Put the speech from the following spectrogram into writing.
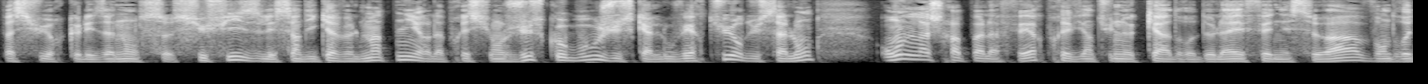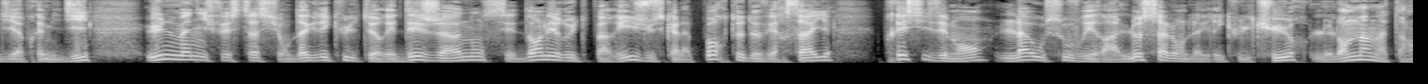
Pas sûr que les annonces suffisent. Les syndicats veulent maintenir la pression jusqu'au bout, jusqu'à l'ouverture du salon. On ne lâchera pas l'affaire, prévient une cadre de la FNSEA vendredi après-midi. Une manifestation d'agriculteurs est déjà annoncée dans les rues de Paris jusqu'à la porte de Versailles, précisément là où s'ouvrira le salon de l'agriculture le lendemain matin.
